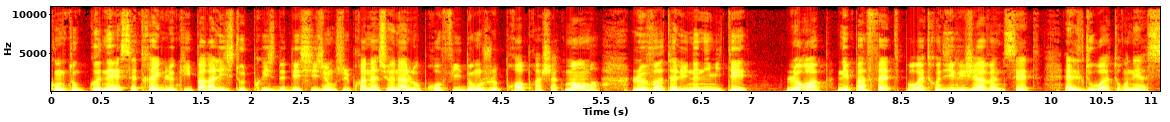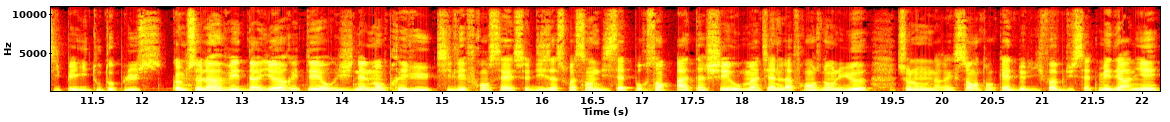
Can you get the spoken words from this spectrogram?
Quand on connaît cette règle qui paralyse toute prise de décision supranationale au profit d'enjeux propres à chaque membre, le vote à l'unanimité. L'Europe n'est pas faite pour être dirigée à 27, elle doit tourner à 6 pays tout au plus. Comme cela avait d'ailleurs été originellement prévu. Si les Français se disent à 77% attachés au maintien de la France dans l'UE, selon une récente enquête de l'IFOP du 7 mai dernier,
